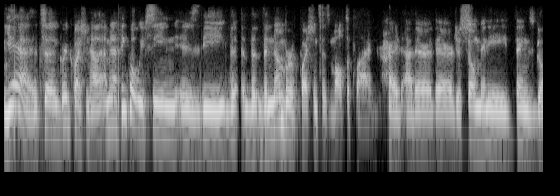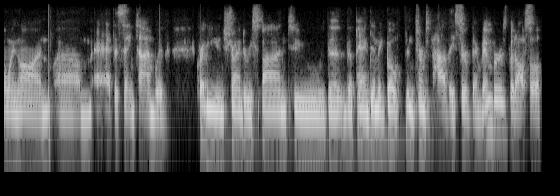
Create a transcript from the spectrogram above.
Yeah, it's a great question, Holly. I mean, I think what we've seen is the the, the, the number of questions has multiplied. Right, uh, there there are just so many things going on um, at the same time with credit unions trying to respond to the the pandemic, both in terms of how they serve their members, but also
